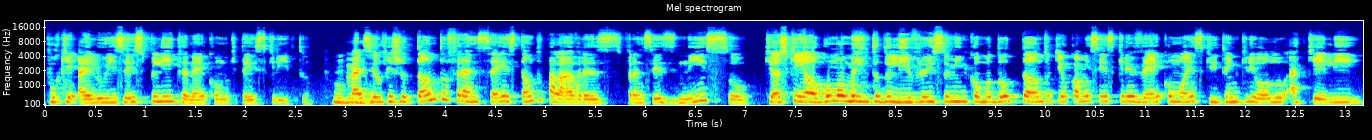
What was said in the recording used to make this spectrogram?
Porque a Heloísa explica, né, como que tá escrito. Uhum. Mas eu vejo tanto francês, tanto palavras francesas nisso, que eu acho que em algum momento do livro isso me incomodou tanto que eu comecei a escrever como é escrito em crioulo aquele,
